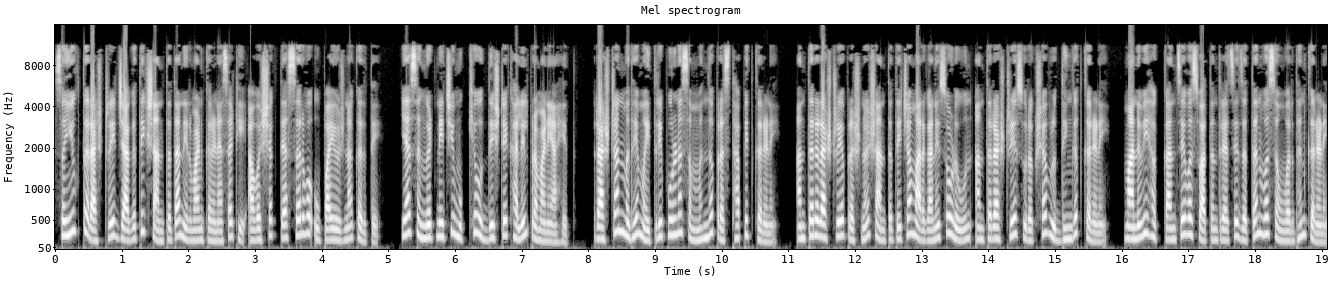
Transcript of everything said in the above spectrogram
संयुक्त राष्ट्रे जागतिक शांतता निर्माण करण्यासाठी आवश्यक त्या सर्व उपाययोजना करते. या संघटनेची मुख्य उद्दिष्टे खालीलप्रमाणे आहेत. राष्ट्रांमध्ये मैत्रीपूर्ण संबंध प्रस्थापित करणे. आंतरराष्ट्रीय प्रश्न शांततेच्या मार्गाने सोडवून आंतरराष्ट्रीय सुरक्षा वृद्धिंगत करणे. मानवी हक्कांचे व स्वातंत्र्याचे जतन व संवर्धन करणे.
